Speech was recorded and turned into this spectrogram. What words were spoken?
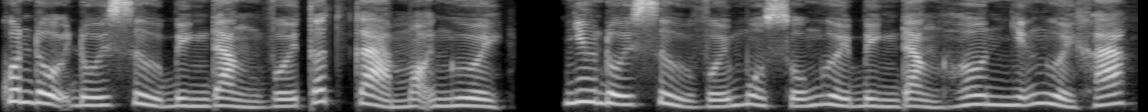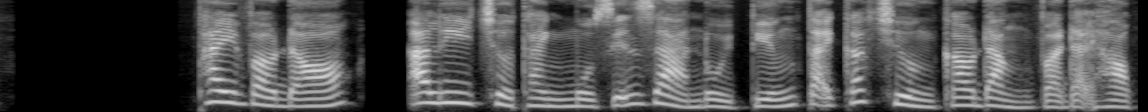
Quân đội đối xử bình đẳng với tất cả mọi người, nhưng đối xử với một số người bình đẳng hơn những người khác. Thay vào đó, Ali trở thành một diễn giả nổi tiếng tại các trường cao đẳng và đại học.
